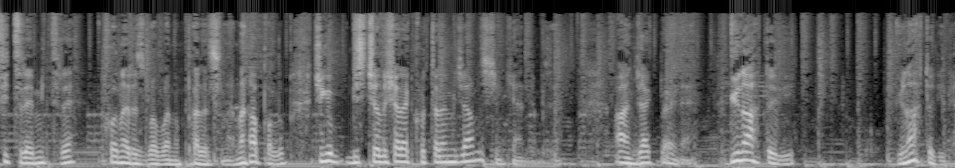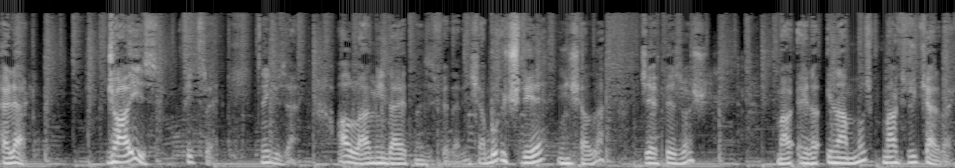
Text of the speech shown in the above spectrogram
fitre mitre konarız babanın parasına ne yapalım. Çünkü biz çalışarak kurtaramayacağımız için kendimize. Ancak böyle. Günah da değil. Günah da değil helal. Caiz fitre. Ne güzel. Allah'ım hidayet nazif eder inşallah. Bu üç diye inşallah Jeff Bezos, Elon Musk, Mark Zuckerberg.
